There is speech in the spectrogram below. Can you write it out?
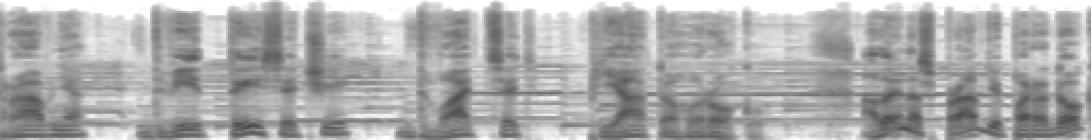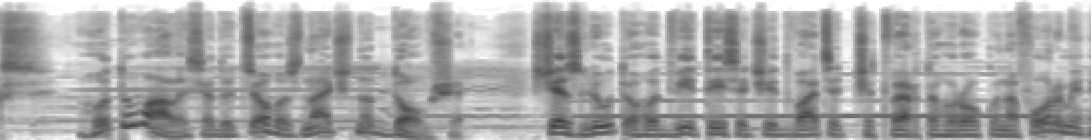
травня 2025 року. Але насправді Paradox готувалися до цього значно довше. Ще з лютого 2024 року на форумі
